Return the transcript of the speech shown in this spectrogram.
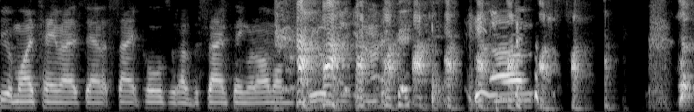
few of my teammates down at St Paul's would have the same thing when I'm on the field.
